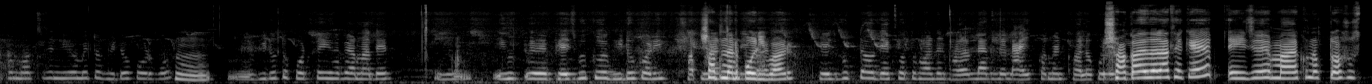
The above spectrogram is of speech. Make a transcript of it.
এখন হচ্ছে যে নিয়মিত ভিডিও করব। হুম। ভিডিও তো করতেই হবে আমাদের। ফেসবুকেও ভিডিও করি। স্বপ্নার পরিবার। ফেসবুকটাও দেখো তোমাদের ভালো লাগলে লাইক কমেন্ট ফলো করে। সকালবেলা থেকে এই যে মা এখন একটু অসুস্থ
